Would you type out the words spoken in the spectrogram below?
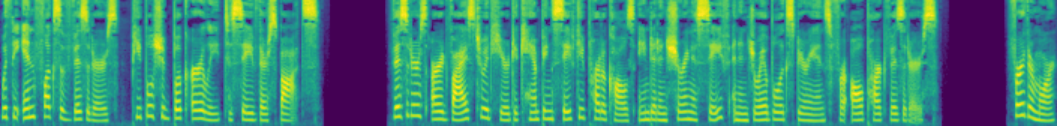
With the influx of visitors, people should book early to save their spots. Visitors are advised to adhere to camping safety protocols aimed at ensuring a safe and enjoyable experience for all park visitors. Furthermore,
